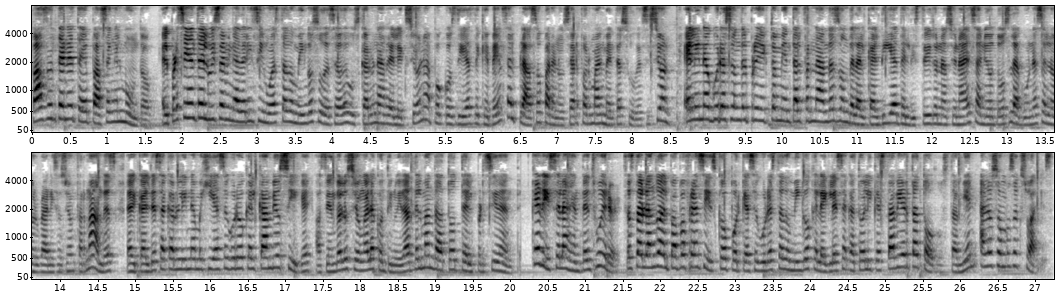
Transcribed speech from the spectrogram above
Paz en TNT, paz en el mundo. El presidente Luis Abinader insinuó este domingo su deseo de buscar una reelección a pocos días de que venza el plazo para anunciar formalmente su decisión. En la inauguración del proyecto ambiental Fernández, donde la alcaldía del Distrito Nacional saneó dos lagunas en la urbanización Fernández, la alcaldesa Carolina Mejía aseguró que el cambio sigue, haciendo alusión a la continuidad del mandato del presidente. ¿Qué dice la gente en Twitter? Se está hablando del Papa Francisco porque asegura este domingo que la Iglesia Católica está abierta a todos, también a los homosexuales,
